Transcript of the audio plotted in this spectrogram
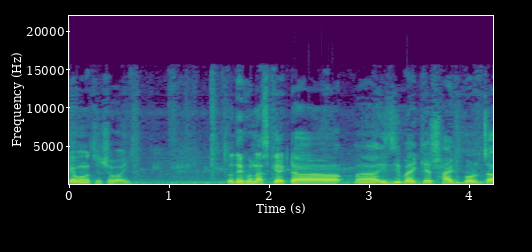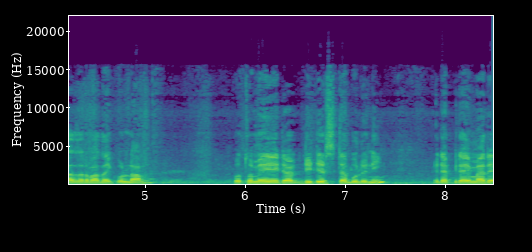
কেমন আছেন সবাই? তো দেখুন, আজকে একটা ইজি বাইকে ষাট ভোল্ট চার্জার বাদাই করলাম। প্রথমে এটার ডিটেলসটা বলে নিই। এটা প্রাইমারি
